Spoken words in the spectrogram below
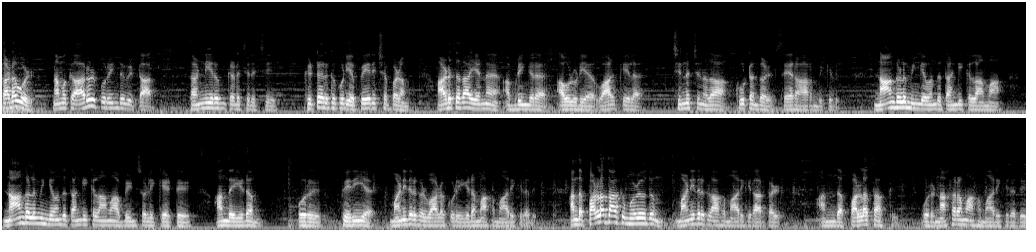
கடவுள் நமக்கு அருள் புரிந்து விட்டார். தண்ணீரும் கிடைச்சிருச்சு. கிட்ட இருக்கக்கூடிய பேரிச்சப்பழம் அடுத்ததா என்ன அப்படிங்கிற அவளுடைய வாழ்க்கையில சின்ன சின்னதாக கூட்டங்கள் சேர ஆரம்பிக்குது. நாங்களும் இங்கே வந்து தங்கிக்கலாமா? நாங்களும் இங்கே வந்து தங்கிக்கலாமா அப்படின்னு சொல்லி கேட்டு அந்த இடம் ஒரு பெரிய மனிதர்கள் வாழக்கூடிய இடமாக மாறுகிறது. அந்த பள்ளத்தாக்கு முழுவதும் மனிதர்களாக மாறுகிறார்கள். அந்த பள்ளத்தாக்கு ஒரு நகரமாக மாறுகிறது.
